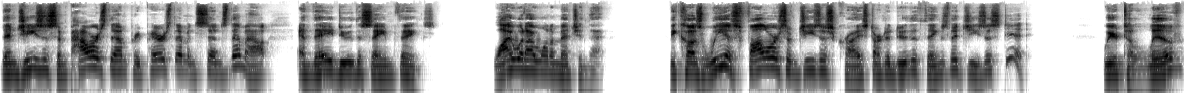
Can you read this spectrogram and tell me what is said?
Then Jesus empowers them, prepares them, and sends them out, and they do the same things. Why would I want to mention that? Because we, as followers of Jesus Christ, are to do the things that Jesus did. We are to live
